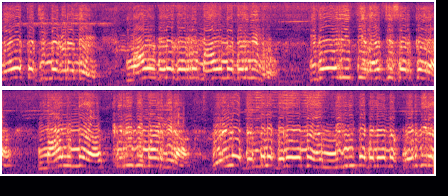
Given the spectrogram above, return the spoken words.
ಅನೇಕ ಜಿಲ್ಲೆಗಳಲ್ಲಿ ಮಾವು ಬೆಳೆಗಾರರು ಮಾವನ್ನ ಬೆಳೆದಿದ್ರು. ಇದೇ ರೀತಿ ರಾಜ್ಯ ಸರ್ಕಾರ ಮಾವನ್ನ ಖರೀದಿ ಮಾಡಿದಿರ? ಒಳ್ಳೆ ಬೆಂಬಲ ಬೆಲೆಯನ್ನ, ನಿಗದಿತ ಬೆಲೆಯನ್ನ ಕೊಡ್ದಿರ?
